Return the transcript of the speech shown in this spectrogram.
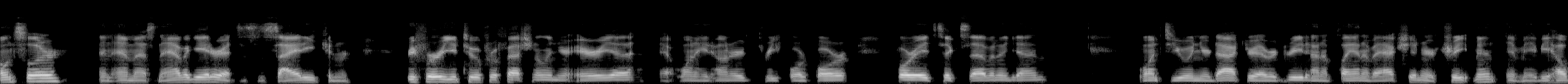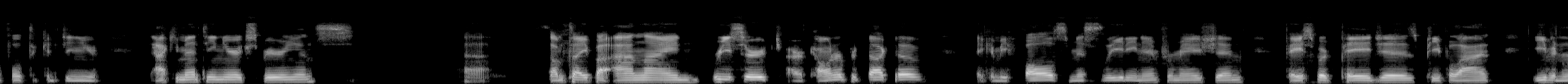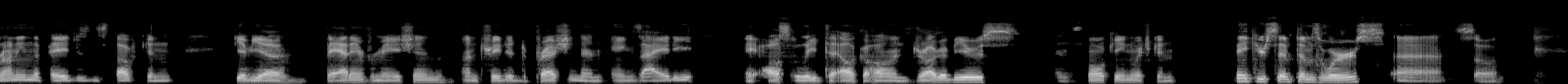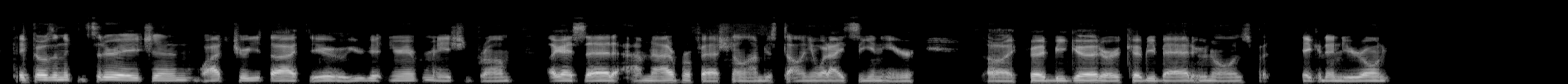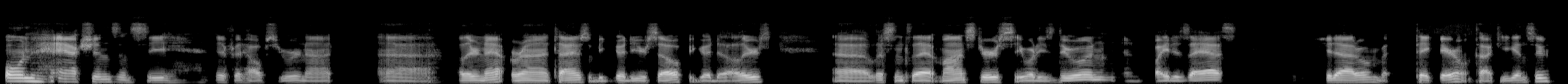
counselor. An MS navigator at the society can refer you to a professional in your area at 1 800 344 4867 again. Once you and your doctor have agreed on a plan of action or treatment, it may be helpful to continue documenting your experience. Uh, some type of online research are counterproductive. They can be false, misleading information. Facebook pages, people on even running the pages and stuff can give you bad information. Untreated depression and anxiety may also lead to alcohol and drug abuse and smoking, which can make your symptoms worse. Uh, so take those into consideration. Watch who you talk to, who you're getting your information from. Like I said, I'm not a professional. I'm just telling you what I see and hear. So it could be good or it could be bad. Who knows? But take it into your own own actions and see if it helps you or not. Uh, other than that, around times will be good to yourself, be good to others. Uh, listen to that monster, see what he's doing, and fight his ass, shit out of him. But take care. We'll talk to you again soon.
